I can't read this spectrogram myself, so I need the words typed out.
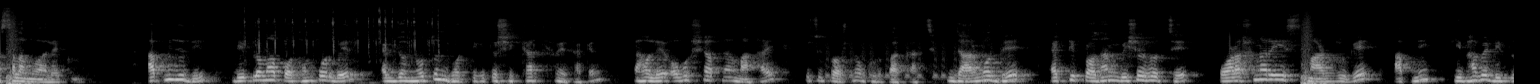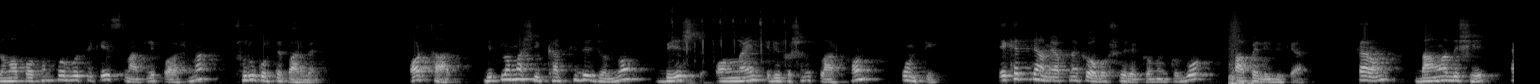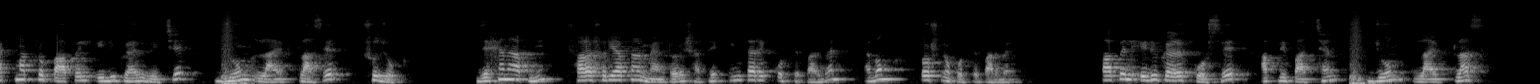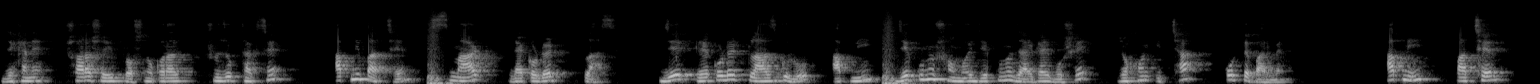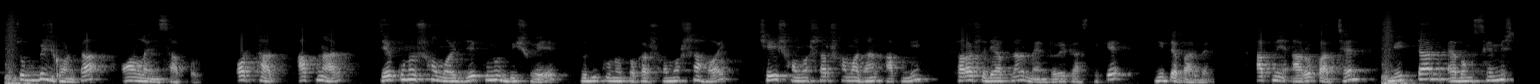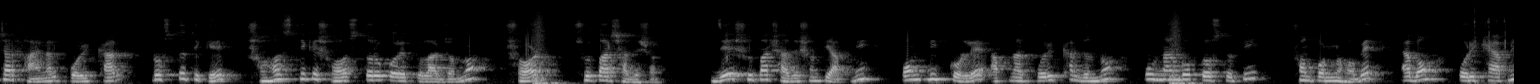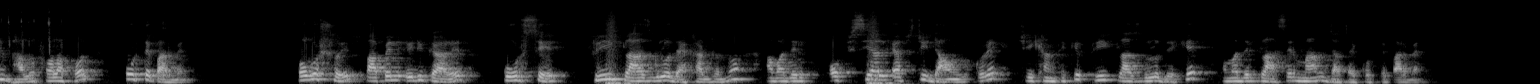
আসসালামু আলাইকুম। আপনি যদি ডিপ্লোমা প্রথম পর্বের একজন নতুন ভর্তিকৃত শিক্ষার্থী হয়ে থাকেন, তাহলে অবশ্যই আপনার মাথায় কিছু প্রশ্ন ঘুরপাক খাচ্ছে। যার মধ্যে একটি প্রধান বিষয় হচ্ছে, পড়াশোনার এই স্মার্ট যুগে আপনি কীভাবে ডিপ্লোমা প্রথম পর্ব থেকে স্মার্টলি পড়াশোনা শুরু করতে পারবেন? অর্থাৎ, ডিপ্লোমা শিক্ষার্থীদের জন্য বেস্ট অনলাইন এডুকেশন প্ল্যাটফর্ম কোনটি? এক্ষেত্রে আমি আপনাকে অবশ্যই রেকমেন্ড করব পাপেল এডুকেয়ার। কারণ বাংলাদেশে একমাত্র পাপেল এডুকেয়ার দিচ্ছে জুম লাইভ ক্লাসের সুযোগ, যেখানে আপনি সরাসরি আপনার মেন্টরের সাথে ইন্টারেক্ট করতে পারবেন এবং প্রশ্ন করতে পারবেন। পাপেল এডুকেয়ারের কোর্সে আপনি পাচ্ছেন জুম লাইভ ক্লাস, যেখানে সরাসরি প্রশ্ন করার সুযোগ থাকছে। আপনি পাচ্ছেন স্মার্ট রেকর্ডেড ক্লাস, যে রেকর্ডেড ক্লাসগুলো আপনি যে কোনো সময় যে কোনো জায়গায় বসে যখন ইচ্ছা করতে পারবেন। আপনি পাচ্ছেন চব্বিশ ঘণ্টা অনলাইন সাপোর্ট অর্থাৎ আপনার যে কোনো সময় যে কোনো বিষয়ে যদি কোনো প্রকার সমস্যা হয়, সেই সমস্যার সমাধান আপনি সরাসরি আপনার মেন্টরের কাছ থেকে নিতে পারবেন। আপনি আরও পাচ্ছেন মিড টার্ম এবং সেমিস্টার ফাইনাল পরীক্ষার প্রস্তুতিকে সহজ থেকে সহজতর করে তোলার জন্য শর্ট সুপার সাজেশন যে সুপার সাজেশনটি আপনি কমপ্লিট করলে আপনার পরীক্ষার জন্য পূর্ণাঙ্গ প্রস্তুতি সম্পন্ন হবে এবং পরীক্ষায় আপনি ভালো ফলাফল করতে পারবেন। অবশ্যই পাপেল এডুকারের কোর্সের ফ্রি ক্লাসগুলো দেখার জন্য আমাদের অফিসিয়াল অ্যাপসটি ডাউনলোড করে সেইখান থেকে ফ্রি ক্লাসগুলো দেখে আমাদের ক্লাসের মান যাচাই করতে পারবেন।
